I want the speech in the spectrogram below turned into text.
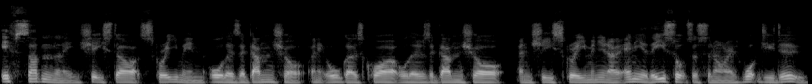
if suddenly she starts screaming or there's a gunshot and it all goes quiet or there's a gunshot and she's screaming you know any of these sorts of scenarios what do you do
